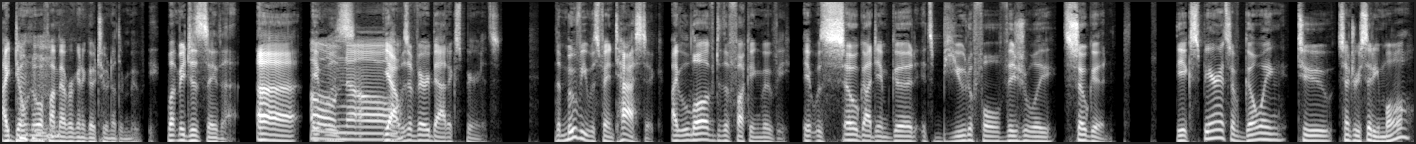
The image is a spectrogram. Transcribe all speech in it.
I don't know if. I'm ever going to go to another movie. Let me just say that. Uh, it oh was, no. Yeah, it was a very bad experience. The movie was fantastic. I loved the fucking movie. It was so goddamn good. It's beautiful visually, so good. The experience of going to Century City Mall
